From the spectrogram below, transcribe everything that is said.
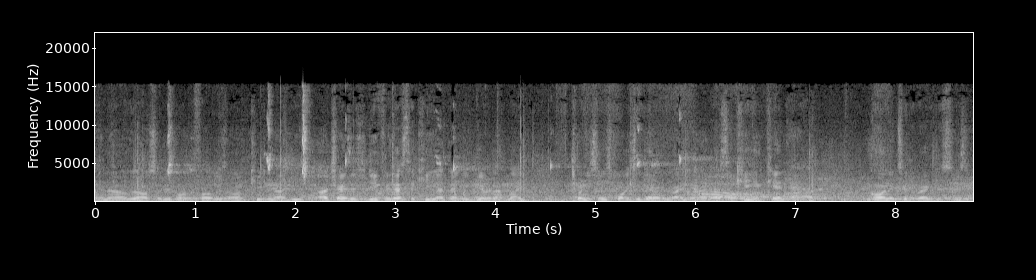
And uh, we also just want to focus on keeping our, def- our transition defense. That's the key. I think we're giving up like 26 points a game right now, and that's the key you can't have going into the regular season.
